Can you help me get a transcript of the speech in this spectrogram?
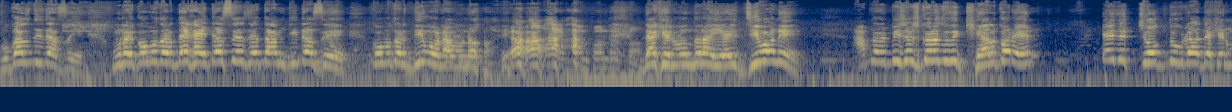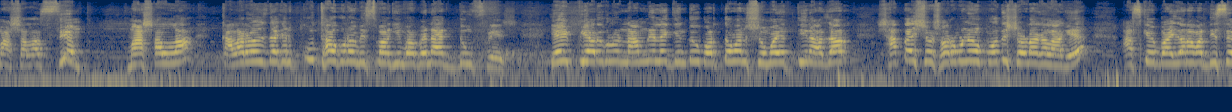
ভুগাস দিতেছে। মনে হয় কবুতর দেখাইতেছে যে দাম দিতেছে কবুতর দিব না মনে হয়। দেখেন বন্ধুরা এই জীবনে আপনারা বিশেষ করে যদি খেয়াল করেন এই যে চোখ দুগরা দেখেন মাশাল্লাহ সেম মাশাল্লাহ কালার দেখেন কোথাও কোনো মিসমার্কিং পাবে না একদম ফ্রেশ এই পেয়ারগুলোর নাম নিলে কিন্তু বর্তমান সময়ে তিন হাজার সাতাইশশো সর্বনিম্ন পঁচিশশো টাকা লাগে। আজকে বাইজান আমার দিচ্ছে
